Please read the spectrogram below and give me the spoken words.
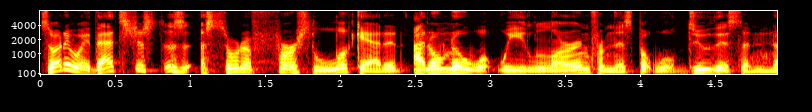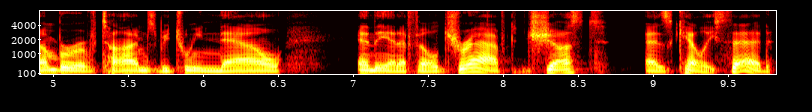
So anyway, that's just a, a sort of first look at it. I don't know what we learn from this, but we'll do this a number of times between now and the NFL draft. Just as Kelley said,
